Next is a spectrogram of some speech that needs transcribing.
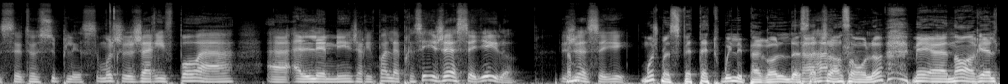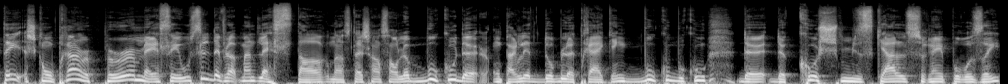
c'est un supplice. Moi, j'arrive pas à, à, à l'aimer, j'arrive pas à l'apprécier. Et j'ai essayé, là. J'ai essayé. Moi, je me suis fait tatouer les paroles de cette Ah. chanson-là. Mais euh, non, en réalité, je comprends un peu, mais c'est aussi le développement de la star dans cette chanson-là. Beaucoup de. On parlait de double tracking, beaucoup, beaucoup de, de couches musicales surimposées.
